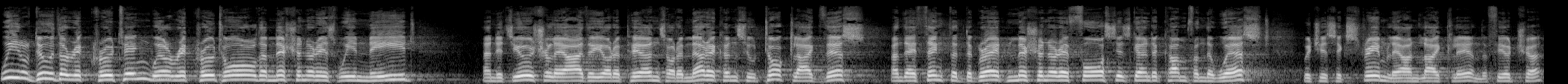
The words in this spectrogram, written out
We'll do the recruiting. We'll recruit all the missionaries we need. And it's usually either Europeans or Americans who talk like this, and they think that the great missionary force is going to come from the West, which is extremely unlikely in the future.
